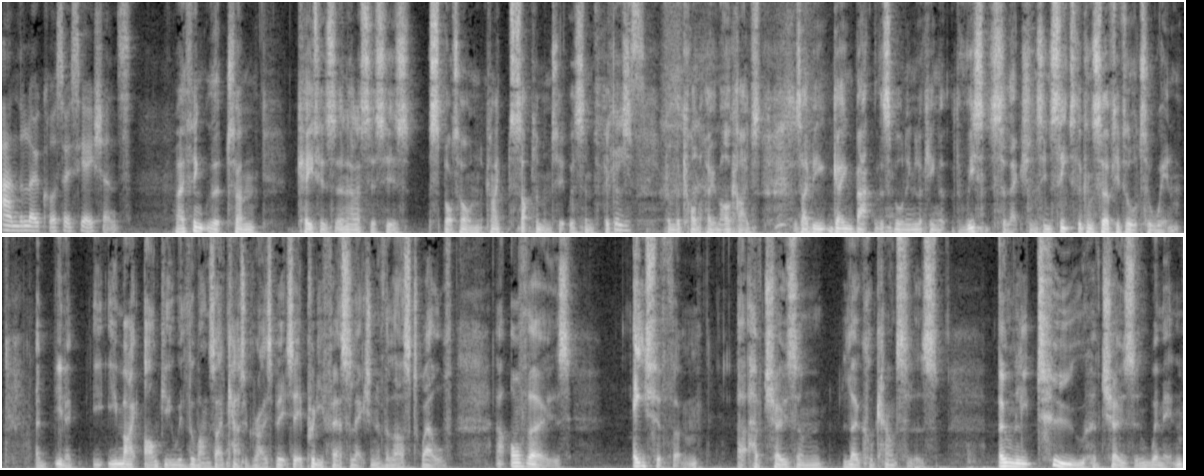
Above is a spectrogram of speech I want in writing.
and the local associations? I think that um, Katy's analysis is spot on. Can I supplement it with some figures Please. from the Con Home archives? As I've been going back this morning looking at the recent selections in seats the Conservatives ought to win. And, you know, you might argue with the ones I've categorised, but it's a pretty fair selection of the last 12. Uh, of those, eight of them uh, have chosen local councillors. Only two have chosen women,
